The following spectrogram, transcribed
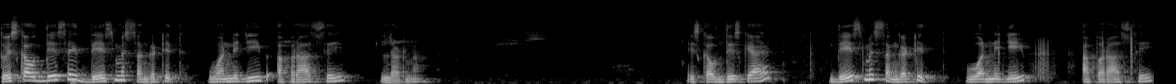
तो इसका उद्देश्य है देश में संगठित वन्यजीव अपराध से लड़ना। इसका उद्देश्य क्या है? देश में संगठित वन्यजीव अपराध से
